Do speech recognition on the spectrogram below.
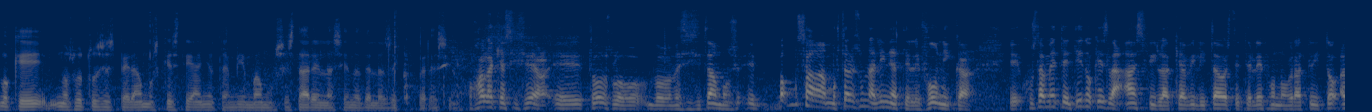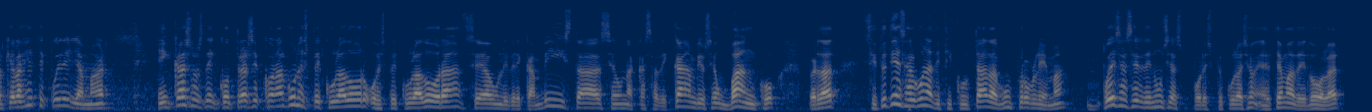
lo que nosotros esperamos que este año también vamos a estar en la senda de la recuperación. Ojalá que así sea, eh, todos lo, lo necesitamos. Eh, vamos a mostrarles una línea telefónica, eh, justamente entiendo que es la ASFI la que ha habilitado este teléfono gratuito, al que la gente puede llamar en casos de encontrarse con algún especulador o especuladora, sea un librecambista, sea una casa de cambio, sea un banco, ¿verdad? Si tú tienes alguna dificultad, algún problema, puedes hacer denuncias por especulación en el tema de dólar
